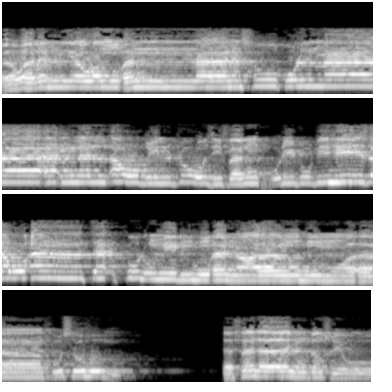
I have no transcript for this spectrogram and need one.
أَوَلَمْ يَرَوْا أَنَّا نَسُوقُ الْمَاءَ إِلَى الْأَرْضِ الْجُرُزِ فَنُخْرِجُ بِهِ زَرْعًا تَأْكُلُ مِنْهُ أَنْعَامُهُمْ وَأَنفُسُهُمْ ۖ أَفَلَا يُبْصِرُونَ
